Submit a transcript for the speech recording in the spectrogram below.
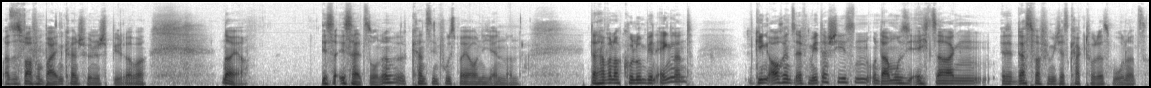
also es war von beiden kein schönes Spiel, aber naja. Ist, ist halt so, ne? Kannst den Fußball ja auch nicht ändern. Dann haben wir noch Kolumbien-England. Ging auch ins Elfmeterschießen und da muss ich echt sagen, äh, das war für mich das Kacktor des Monats.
